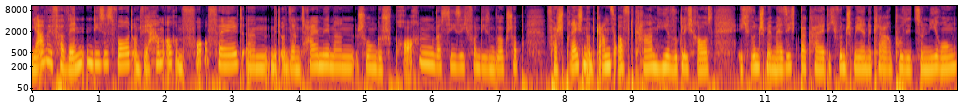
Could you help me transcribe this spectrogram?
ja, wir verwenden dieses Wort und wir haben auch im Vorfeld ähm, mit unseren Teilnehmern schon gesprochen, was sie sich von diesem Workshop versprechen. Und ganz oft kam hier wirklich raus, ich wünsche mir mehr Sichtbarkeit, ich wünsche mir eine klare Positionierung.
